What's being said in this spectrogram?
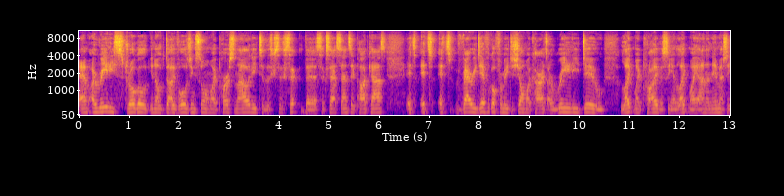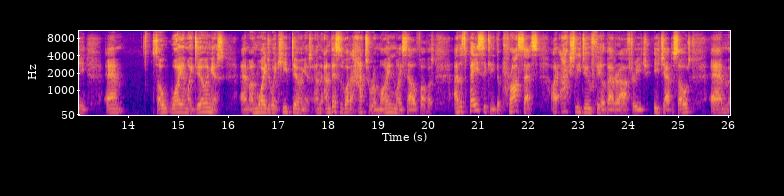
Um, I really struggle, you know, divulging some of my personality to the the Success Sensei podcast. It's it's it's very difficult for me to show my cards. I really do like my privacy and like my anonymity. Um, so why am I doing it? Um, and why do I keep doing it? And, and this is what I had to remind myself of it. And it's basically the process. I actually do feel better after each each episode. Um,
